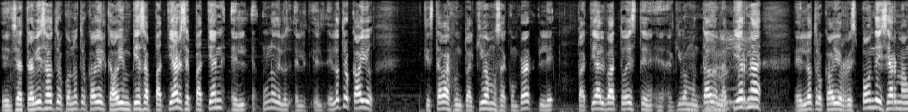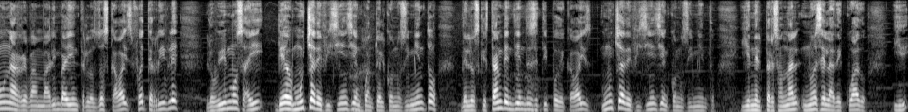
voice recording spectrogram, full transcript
Eh, se atraviesa otro con otro caballo, el caballo empieza a patear, se patean el uno de los el, el- el otro caballo que estaba junto al que íbamos a comprar, le patea al vato este eh, al que iba montado en la pierna, el otro caballo responde y se arma una rebambarimba ahí entre los dos caballos, fue terrible, lo vimos ahí, veo mucha deficiencia en cuanto al conocimiento de los que están vendiendo ese tipo de caballos, mucha deficiencia en conocimiento. Y en el personal no es el adecuado. Y,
